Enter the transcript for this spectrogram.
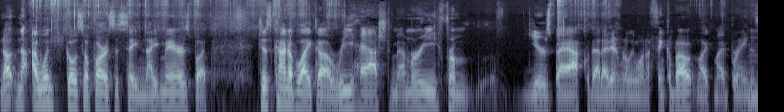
Not, not I wouldn't go so far as to say nightmares, but just kind of like a rehashed memory from years back that I didn't really want to think about. Like my brain is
